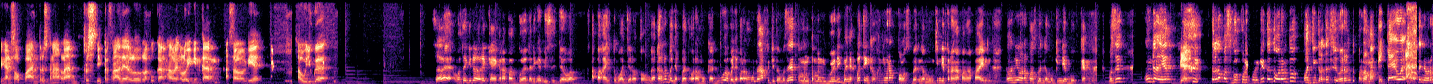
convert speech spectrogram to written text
dengan sopan terus kenalan terus terserah deh lo lakukan hal yang lo inginkan asal dia tahu juga. Soalnya maksudnya gini loh, Rick, kayak kenapa gue tadi nggak bisa jawab apakah itu wajar atau enggak karena banyak banget orang muka dua banyak orang munafik gitu. Maksudnya temen-temen gue ini banyak banget yang kayak oh ini orang polos banget nggak mungkin dia pernah ngapa-ngapain. Oh ini orang polos banget nggak mungkin dia bokep. Maksudnya enggak ya ternyata pas gue kulik-kuliknya ternyata orang tuh oh, anjing ternyata si orang tuh pernah make cewek. Ternyata ini orang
